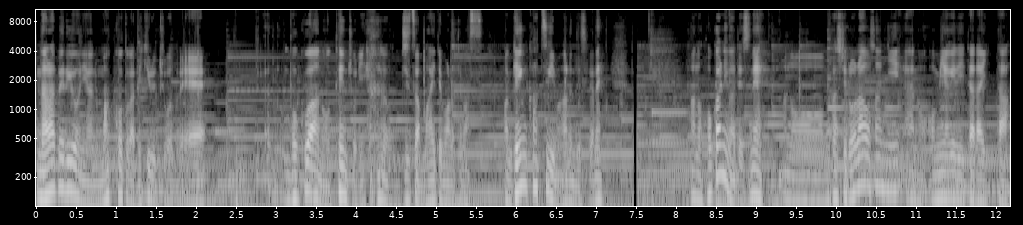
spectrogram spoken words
う並べるようにあの巻くことができるということで僕はあの店長にあの実は巻いてもらってます、まあ、験担ぎもあるんですけどね。あの他にはですね、あの昔ロラオさんにあのお土産でいただいた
